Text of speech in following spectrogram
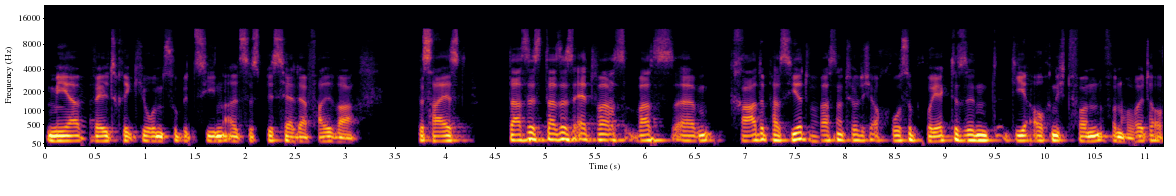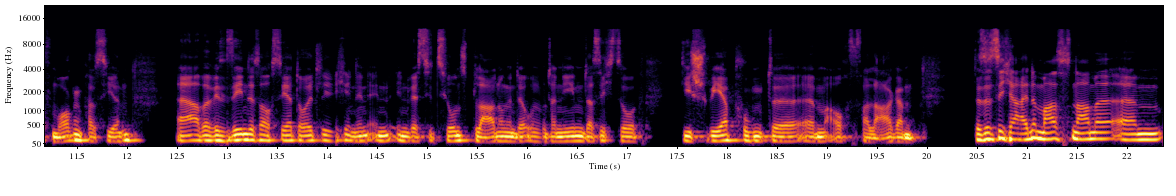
mehr Weltregionen zu beziehen, als es bisher der Fall war. Das heißt, das ist, das ist etwas, was ähm, gerade passiert, was natürlich auch große Projekte sind, die auch nicht von, von heute auf morgen passieren. Äh, aber wir sehen das auch sehr deutlich in den Investitionsplanungen der Unternehmen, dass sich so die Schwerpunkte ähm, auch verlagern. Das ist sicher eine Maßnahme. Ähm,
